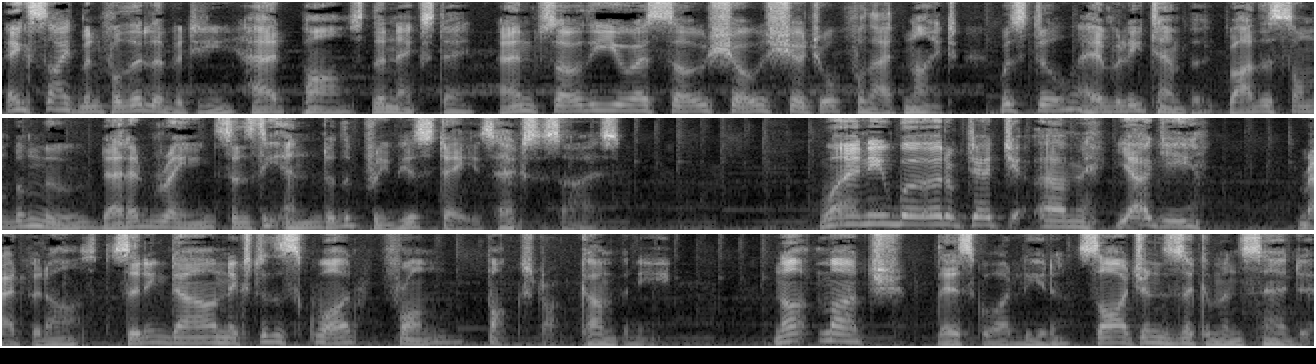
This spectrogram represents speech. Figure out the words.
Excitement for the Liberty had passed the next day, and so the USO show scheduled for that night was still heavily tempered by the somber mood that had reigned since the end of the previous day's exercise. "Why any word of that, um, Yagi? Bradford asked, sitting down next to the squad from Foxtrot Company. Not much, their squad leader, Sergeant Zickerman, said.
